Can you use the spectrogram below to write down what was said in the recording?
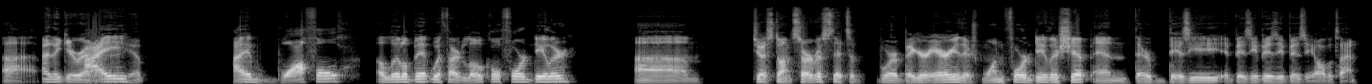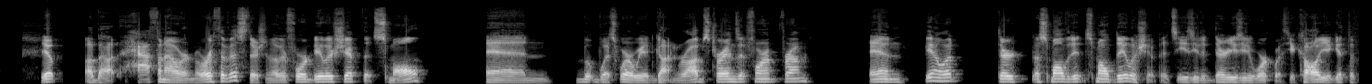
Uh, i think you're right I- that, yep I waffle a little bit with our local Ford dealer. Um, just on service, that's a we're a bigger area. There's one Ford dealership, and they're busy, busy, busy, busy all the time. Yep. About half an hour north of us, there's another Ford dealership that's small, and what's where we had gotten Rob's transit from. From, and you know what? They're a small small dealership. It's easy to they're easy to work with. You call, you get the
